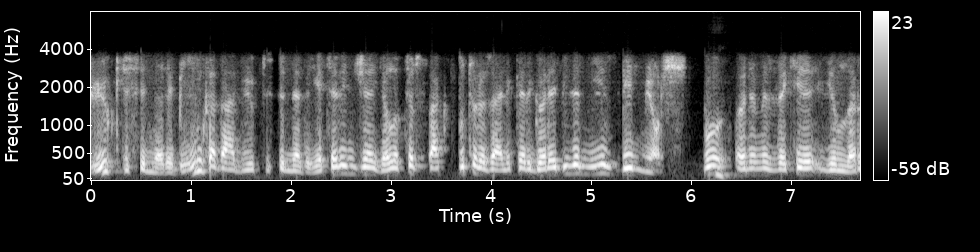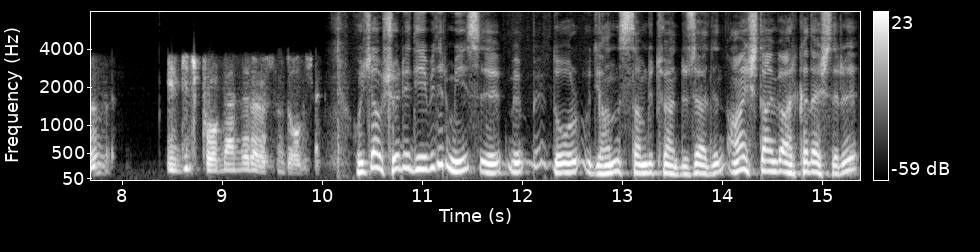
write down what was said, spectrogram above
büyük cisimleri, bilim kadar büyük cisimleri yeterince yalıtırsak bu tür özellikleri görebilir miyiz bilmiyoruz. Bu önümüzdeki yılların ilginç problemler arasında olacak. Hocam şöyle diyebilir miyiz? E, doğru yanlışsam lütfen düzeldin. Einstein ve arkadaşları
